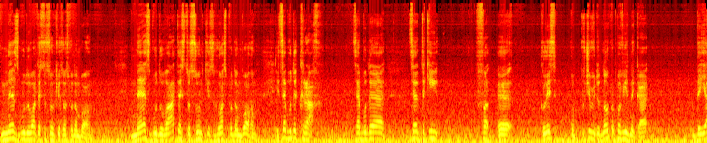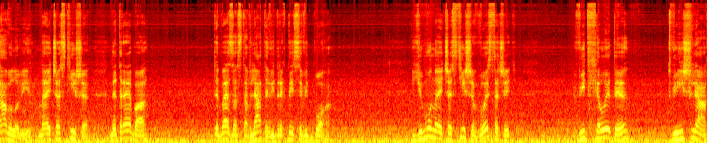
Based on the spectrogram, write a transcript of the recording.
не збудувати стосунки з Господом Богом. Не збудувати стосунки з Господом Богом. І це буде крах. Це буде. Це такий. Е, колись почув від одного проповідника, дияволові найчастіше не треба тебе заставляти відректися від Бога. Йому найчастіше вистачить відхилити твій шлях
